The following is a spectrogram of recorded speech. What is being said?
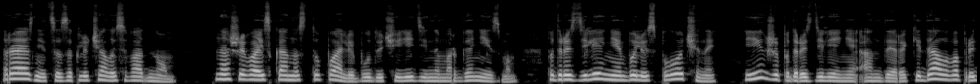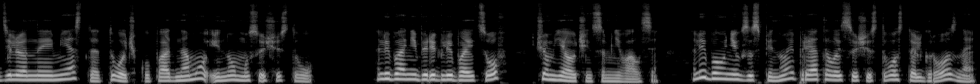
Разница заключалась в одном. Наши войска наступали, будучи единым организмом. Подразделения были сплочены, и их же подразделение Андера кидало в определенное место точку по одному иному существу. Либо они берегли бойцов, в чем я очень сомневался, либо у них за спиной пряталось существо столь грозное,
